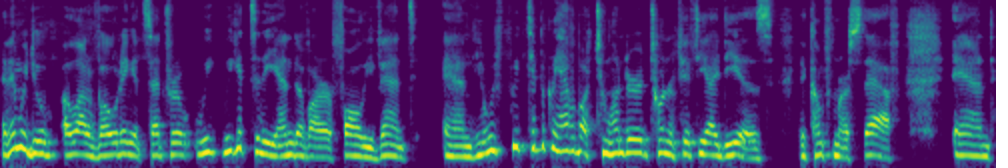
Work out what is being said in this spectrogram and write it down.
And then we do a lot of voting, etc. We we get to the end of our fall event, and you know we, we typically have about 200 250 ideas that come from our staff and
